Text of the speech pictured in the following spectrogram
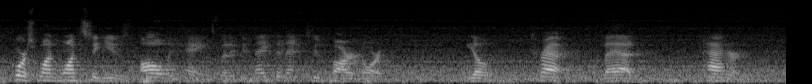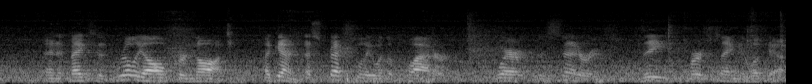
Of course, one wants to use all the canes, but if you make the neck too far north, you'll trap bad pattern and it makes it really all for naught. Again, especially with a platter where the center is the first thing you look at.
